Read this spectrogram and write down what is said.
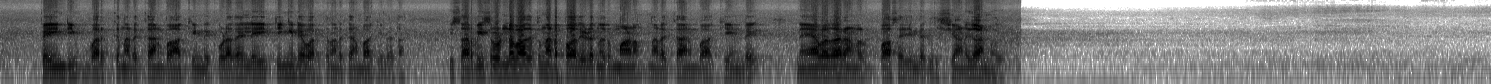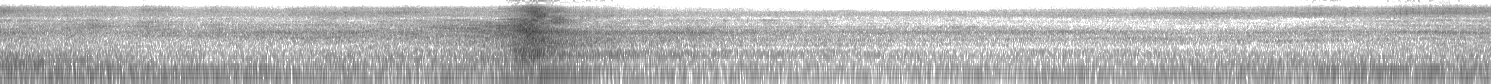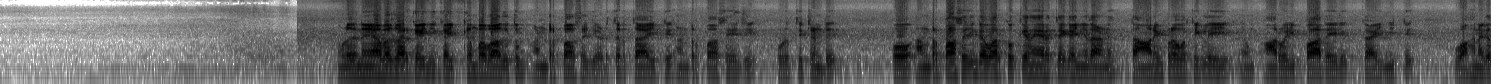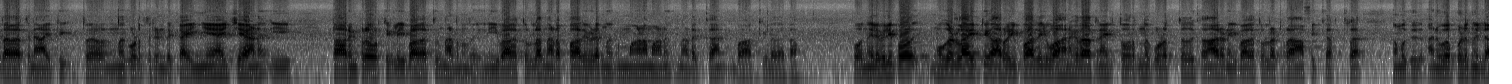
പെയിന്റിങ് വർക്ക് നടക്കാൻ ബാക്കിയുണ്ട്. കൂടാതെ ലൈറ്റിങ്ങിന്റെ വർക്ക് നടക്കാൻ ബാക്കിയില്ല കേട്ടോ. ഈ സർവീസ് റോഡിന്റെ ഭാഗത്ത് നടപ്പാതയുടെ നിർമ്മാണം നടക്കാനും ബാക്കിയുണ്ട്. നയാബദാർ അണ്ടർ പാസേജിന്റെ ദൃശ്യമാണ് കാണുന്നത്. നമ്മൾ നയാ ബസാർ കഴിഞ്ഞ് കൈക്കമ്പ ഭാഗത്തും അണ്ടർ പാസേജ് അടുത്തടുത്തായിട്ട് അണ്ടർ പാസേജ് കൊടുത്തിട്ടുണ്ട്. അപ്പോൾ അണ്ടർ പാസേജിന്റെ വർക്കൊക്കെ നേരത്തെ കഴിഞ്ഞതാണ്. ടാറിംഗ് പ്രവൃത്തികൾ ഈ ആറുവരി പാതയിൽ കഴിഞ്ഞിട്ട് വാഹന ഗതാഗതത്തിനായിട്ട് തുറന്ന് കൊടുത്തിട്ടുണ്ട്. കഴിഞ്ഞ ആഴ്ചയാണ് ഈ ടാറിംഗ് പ്രവൃത്തികൾ ഈ ഭാഗത്ത് നടന്നത്. ഇനി ഈ ഭാഗത്തുള്ള നടപ്പാതയുടെ നിർമ്മാണമാണ് നടക്കാൻ ബാക്കിയുള്ളത് കേട്ടോ. ഇപ്പോൾ നിലവിലിപ്പോൾ മുകളിലായിട്ട് ആറുവരിപ്പാതയിൽ വാഹന ഗതാഗതത്തിനായി തുറന്ന് കൊടുത്തത് കാരണം ഈ ഭാഗത്തുള്ള ട്രാഫിക് അത്ര നമുക്ക് അനുഭവപ്പെടുന്നില്ല.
